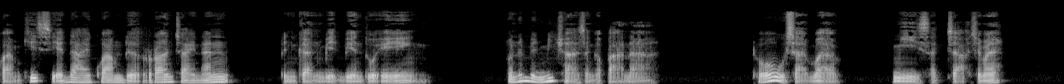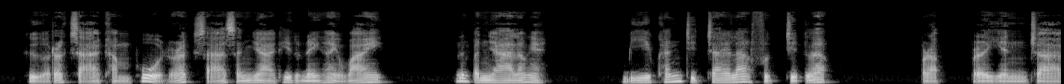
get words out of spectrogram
ความคิดเสียดายความเดือดร้อนใจนั้น เป็นการเบียดเบียนตัวเองเพราะนั้นเป็นมิจฉาสังกปานาโทอุตส่าห์ว่ามีสัจจะใช่ไหม คือรักษาคำพูดรักษาสัญญาที่ตนเองให้ไว้ นั่นปัญญาแล้วไง บีบคั้นจิตใจแล้วฝึกจิตแล้ว ปรับเปลี่ยนจาก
